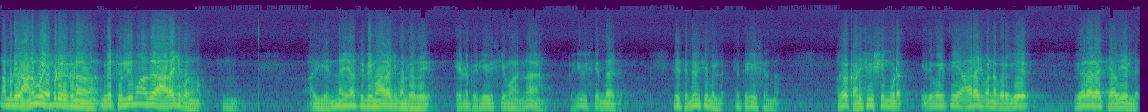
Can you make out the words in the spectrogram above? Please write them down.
நம்முடைய அனுபவம் எப்படி இருக்கணும்? மிக துல்லியமாக ஆராய்ச்சி பண்ணணும். அது என்னையா துல்லியமாக ஆராய்ச்சி பண்ணுறது என்ன பெரிய விஷயமா என்ன பெரிய விஷயந்தான் இது. இது சின்ன விஷயம் இல்லை. இது பெரிய விஷயந்தான் அதோட கடைசி விஷயம் கூட. இது மாதிரி ஆராய்ச்சி பண்ண பிறகு வேறு ஆராய்ச்சி தேவையே இல்லை.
